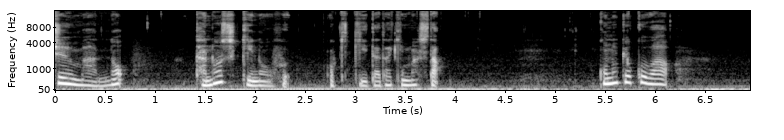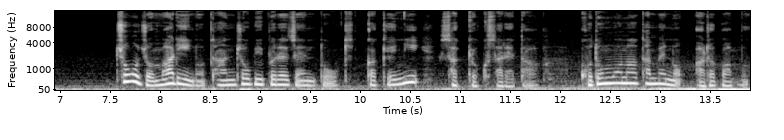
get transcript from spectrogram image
シューマンの楽しき納付お聴きいただきました。この曲は長女マリーの誕生日プレゼントをきっかけに作曲された子供のためのアルバム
